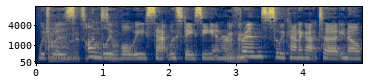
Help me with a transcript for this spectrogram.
which was Oh, that's awesome. unbelievable. We sat with Stacy and her Mm-hmm. friends, so we kind of got to, you know,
